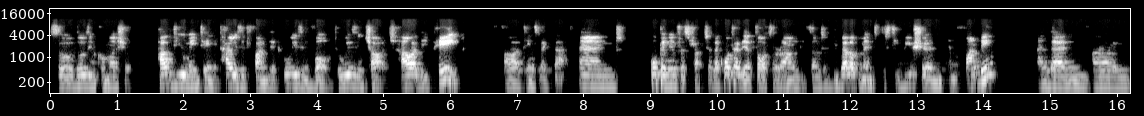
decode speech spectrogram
So those in commercial, how do you maintain it? How is it funded? Who is involved? Who is in charge? How are they paid? Uh, things like that. And open infrastructure, like what are their thoughts around in terms of development, distribution, and funding? And then um,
